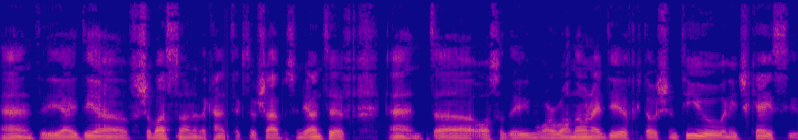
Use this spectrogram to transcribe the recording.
and the idea of Shabboson in the context of Shabbos and Yontif, and uh, also the more well-known idea of Kedoshim Tihyu. In each case, he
